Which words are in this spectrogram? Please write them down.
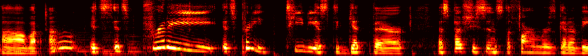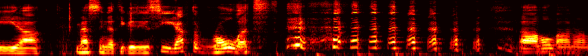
Uh, but I don't. It's it's pretty it's pretty tedious to get there, especially since the farmer is to be uh, messing with you. Because you see, you have to roll it. uh, hold on, I'm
